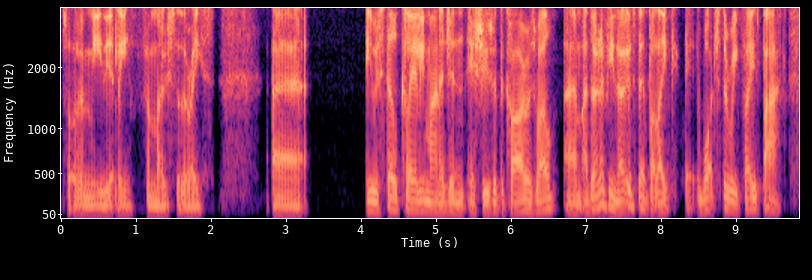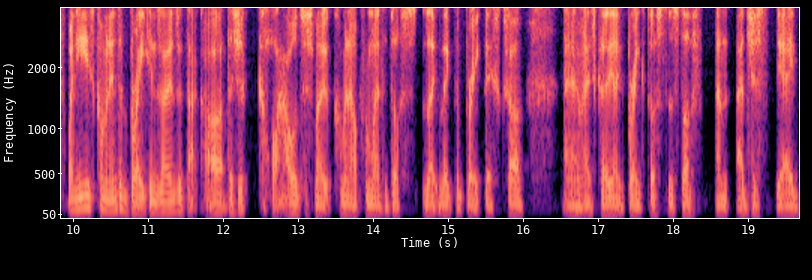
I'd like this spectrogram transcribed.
sort of immediately for most of the race. Uh, he was still clearly managing issues with the car as well. Um, I don't know if you noticed it, but like watch the replays back when he's coming into braking zones with that car. There's just clouds of smoke coming out from where the dust, like like the brake discs are. Um, it's clearly like brake dust and stuff. And I just yeah, he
